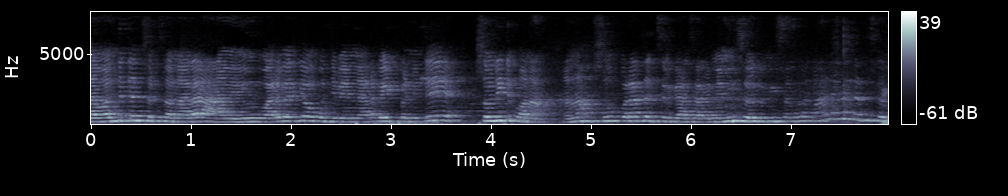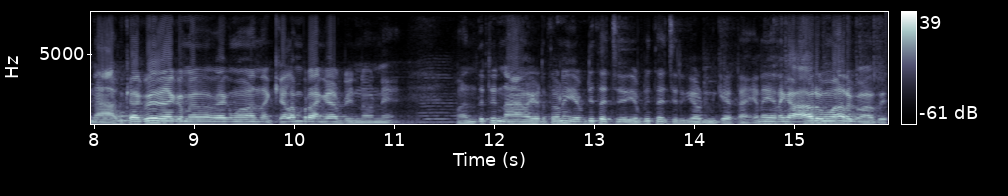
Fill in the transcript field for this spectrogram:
நான் வந்துட்டேன்னு சொல்லி சொன்னாரா? இவங்க வர வரைக்கும் அவன் கொஞ்சம் வே- நேரம் வெயிட் பண்ணிட்டு சொல்லிட்டு போனான் அண்ணா சூப்பராக தச்சிருக்கா சார் நீ சொல்லு நீ சொல்லு. நானே நான் அதுக்காகவே வேகமாக வேகமாக வந்தேன். கிளம்புறாங்க அப்படின்னோடனே. வந்துட்டு நான் எடுத்தோடனே எப்படி தச்சு எப்படி தச்சிருக்கு? அப்படின்னு கேட்டேன். ஏன்னா எனக்கு ஆர்வமாக இருக்கும் அது.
